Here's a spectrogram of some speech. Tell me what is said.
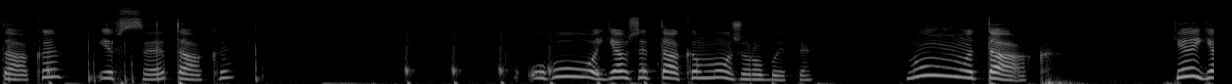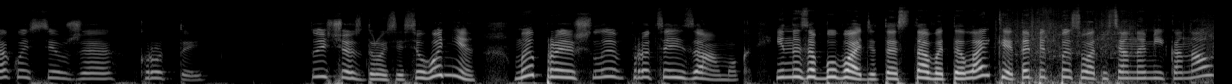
Так, і все, так. Ого, я вже так можу робити. Ну, так. Я якось вже крутий. То і що ж, друзі, сьогодні ми пройшли про цей замок. І не забувайте ставити лайки та підписуватися на мій канал.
